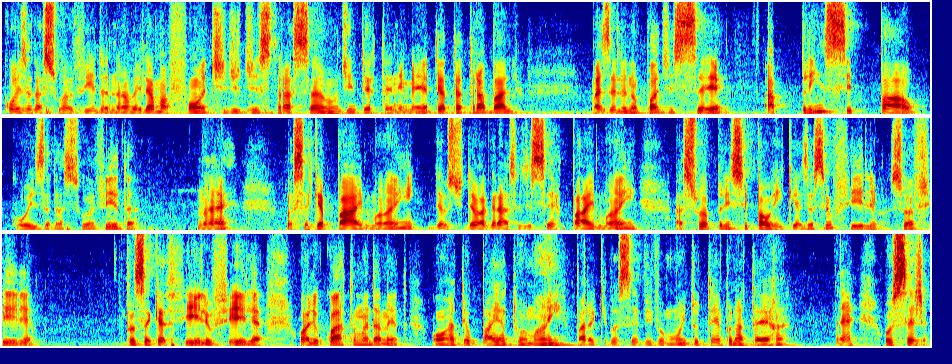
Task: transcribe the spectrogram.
coisa da sua vida, não. Ele é uma fonte de distração, de entretenimento e até trabalho. Mas ele não pode ser a principal coisa da sua vida, não é? Você que é pai, mãe, Deus te deu a graça de ser pai, mãe, a sua principal riqueza é seu filho, sua filha. Você que é filho, filha, olha o quarto mandamento: honra teu pai e a tua mãe, para que você viva muito tempo na terra, né? Ou seja,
